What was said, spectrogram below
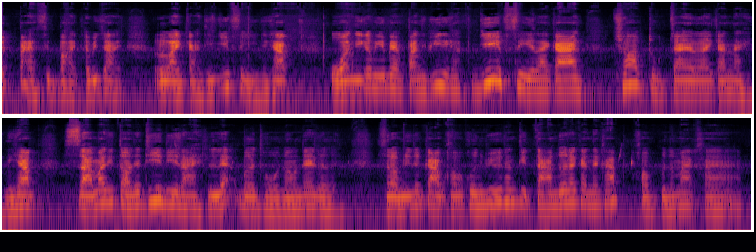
280 บาทครับพี่ชายรายการที่ 24 นะครับ วันนี้ก็มีแบ่งปันที่พี่นะครับ24รายการชอบถูกใจรายการไหนนะครับ สามารถติดต่อได้ที่ดีไลน์และเบอร์โทรน้องได้เลยสำหรับนี้ต้องกราบขอบคุณพี่ทุกท่านติดตามด้วยแล้วกันนะครับ ขอบคุณมากครับ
